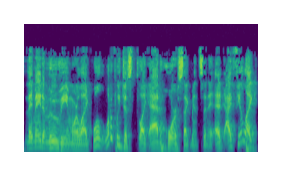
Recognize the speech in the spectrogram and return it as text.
they made a movie and were like, well, what if we just like add horror segments in it? And I feel like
